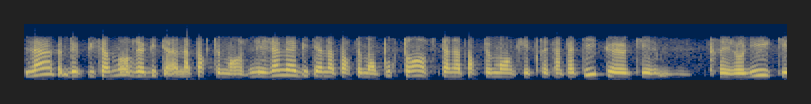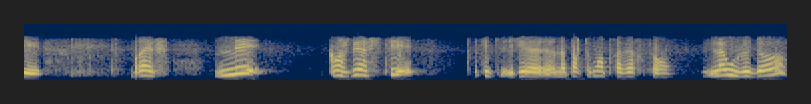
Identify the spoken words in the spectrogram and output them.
Là, depuis sa mort, j'habite un appartement. Je n'ai jamais habité un appartement. Pourtant, c'est un appartement qui est très sympathique, euh, qui est très joli, qui est. Bref. Mais quand je l'ai acheté, j'ai un appartement traversant. Là où je dors,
